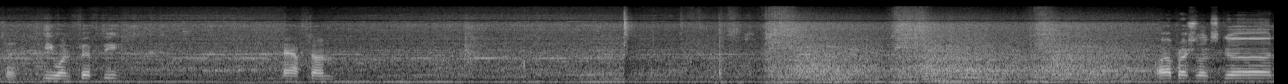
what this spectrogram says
It's E150, half ton. Oil pressure looks good.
